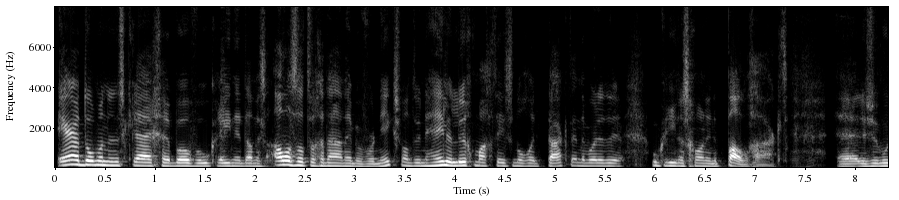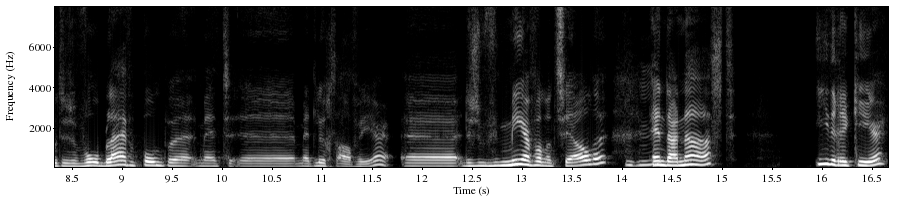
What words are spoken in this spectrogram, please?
air dominance krijgen boven Oekraïne, dan is alles wat we gedaan hebben voor niks. Want hun hele luchtmacht is nog intact en dan worden de Oekraïners gewoon in de pan gehaakt. Uh, dus we moeten ze vol blijven pompen met, uh, met luchtafweer. Uh, dus meer van hetzelfde. Mm -hmm. En daarnaast iedere keer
